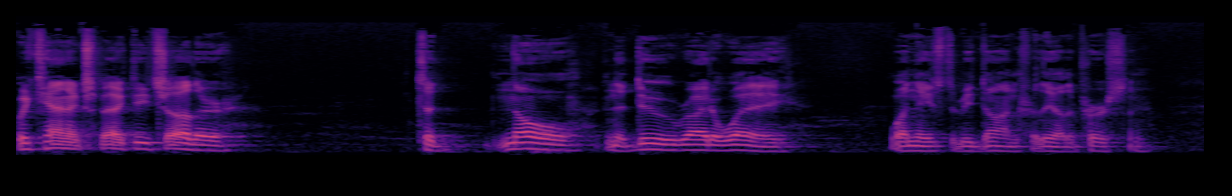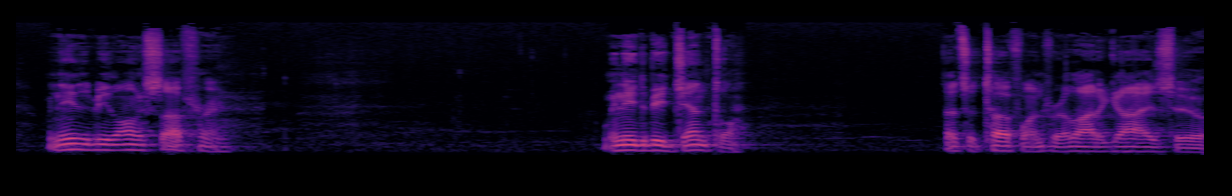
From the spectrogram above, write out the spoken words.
We can't expect each other to know and to do right away what needs to be done for the other person. We need to be long suffering. We need to be gentle. That's a tough one for a lot of guys who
